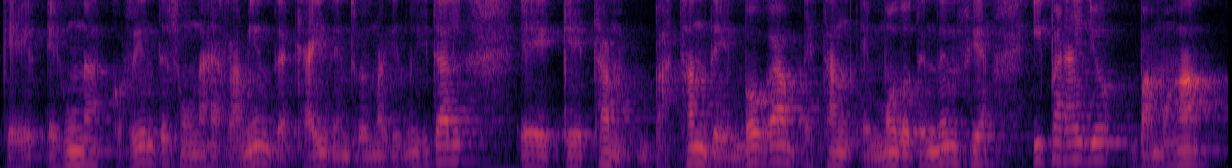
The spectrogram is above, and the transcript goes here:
que es una corriente, son unas herramientas que hay dentro del marketing digital eh, que están bastante en boga, están en modo tendencia y para ello vamos a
